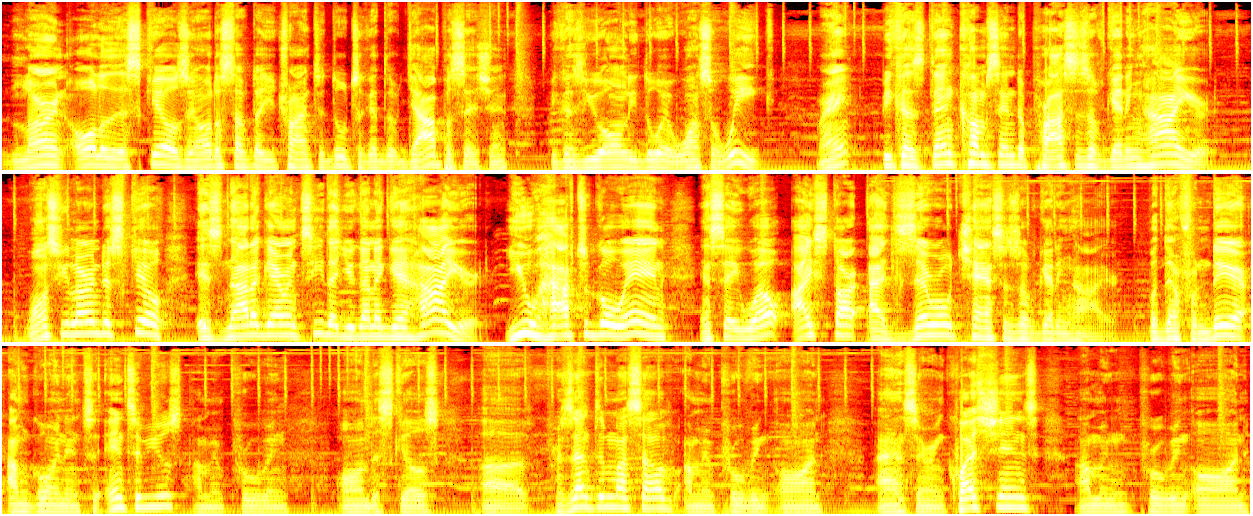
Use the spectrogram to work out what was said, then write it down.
learn all of the skills and all the stuff that you're trying to do to get the job position because you only do it once a week, right? Because then comes in the process of getting hired. Once you learn the skill, it's not a guarantee that you're gonna get hired. You have to go in and say, Well, I start at zero chances of getting hired. But then from there, I'm going into interviews, I'm improving on the skills of presenting myself, I'm improving on answering questions, I'm improving on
